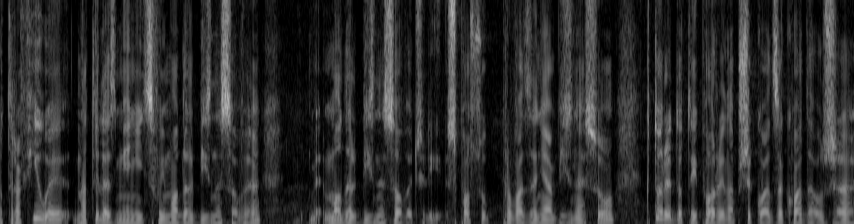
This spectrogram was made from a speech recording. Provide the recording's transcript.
potrafiły na tyle zmienić swój model biznesowy, model biznesowy, czyli sposób prowadzenia biznesu, który do tej pory na przykład zakładał, że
